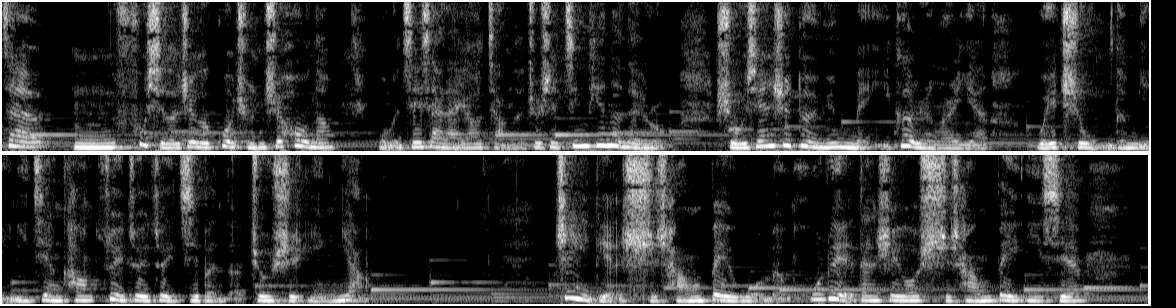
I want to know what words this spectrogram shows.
在嗯复习了这个过程之后呢，我们接下来要讲的就是今天的内容。首先是对于每一个人而言，维持我们的免疫健康最最最基本的就是营养。这一点时常被我们忽略，但是又时常被一些。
